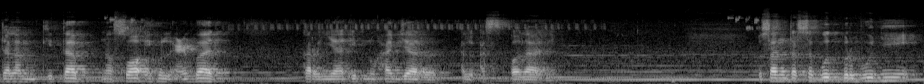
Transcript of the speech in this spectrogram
dalam kitab Nasaihul Ibad karya Ibnu Hajar Al-Asqalani. Pesan tersebut berbunyi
